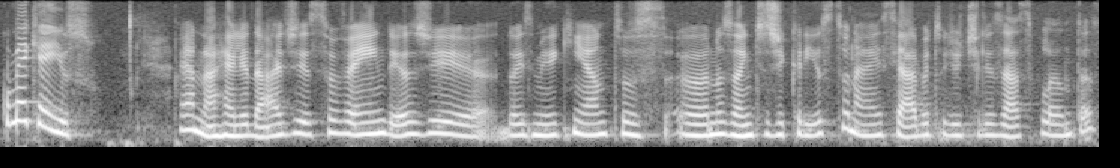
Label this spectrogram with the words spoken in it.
Como é que é isso? É, na realidade, isso vem desde 2500 anos antes de Cristo, né? Esse hábito de utilizar as plantas.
